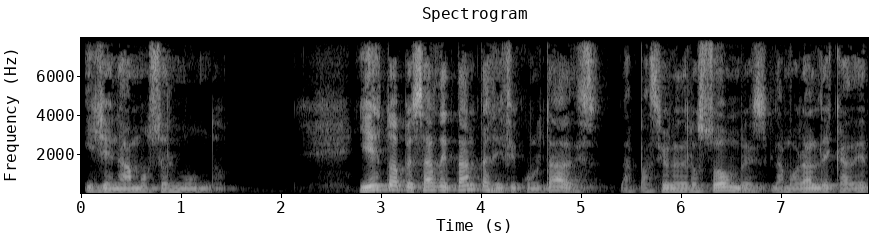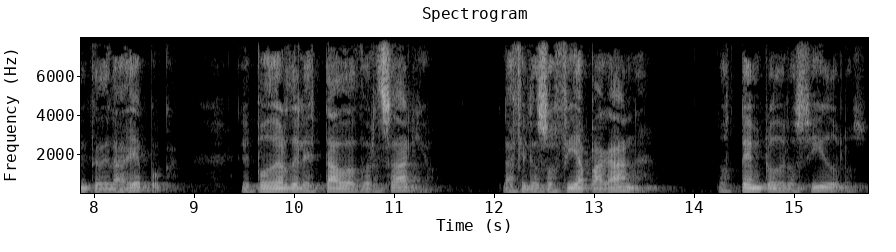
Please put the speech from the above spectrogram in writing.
y llenamos el mundo. Y esto a pesar de tantas dificultades, las pasiones de los hombres, la moral decadente de la época, el poder del Estado adversario, la filosofía pagana, los templos de los ídolos,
